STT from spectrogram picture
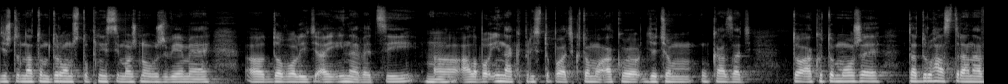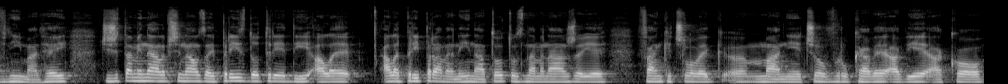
kdežto na tom druhom stupni si možno už vieme uh, dovoliť aj iné veci mm. uh, alebo inak pristupovať k tomu, ako deťom ukázať to, ako to môže tá druhá strana vnímať. Hej? Čiže tam je najlepšie naozaj prísť do triedy, ale ale pripravený na to. To znamená, že je fajn, keď človek e, má niečo v rukave a vie, ako e,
